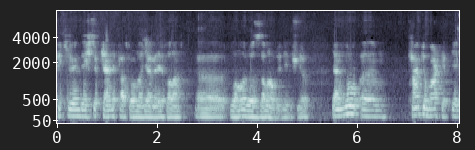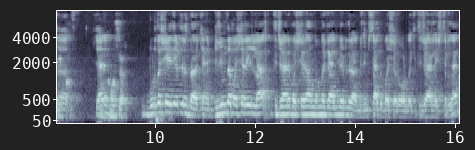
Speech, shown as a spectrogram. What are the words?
fikirlerini değiştirip kendi platformuna gelmeleri falan e, kullanmaları biraz zaman alıyor diye düşünüyorum. Yani bu e, time to market diye bir evet. yani konsept. Burada şey diyebiliriz belki yani bilimde başarıyla ticari başarı anlamına gelmeyebilir. Yani bilimsel bir başarı oradaki ticarileştirilen.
